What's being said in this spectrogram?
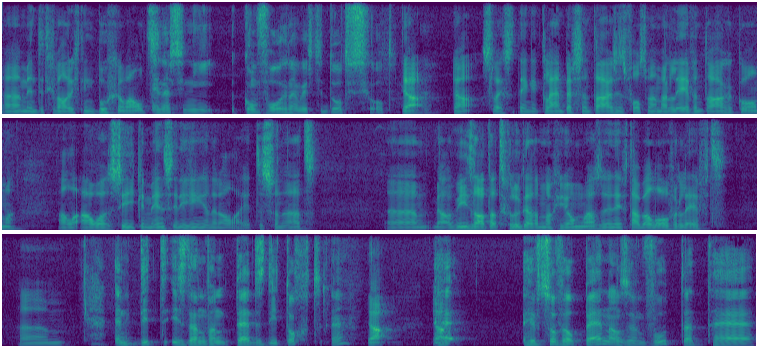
Um, in dit geval richting Boegenwald. En als je niet kon volgen, dan werd je doodgeschoten? Ja, ja slechts denk ik, een klein percentage is volgens mij maar levend aangekomen. Alle oude, zieke mensen die gingen er al tussenuit. Um, ja, wie had het geluk dat hij nog jong was, dus heeft dat wel overleefd. Um, en dit is dan van tijdens die tocht? Hè? Ja. ja. Hij heeft zoveel pijn aan zijn voet dat hij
